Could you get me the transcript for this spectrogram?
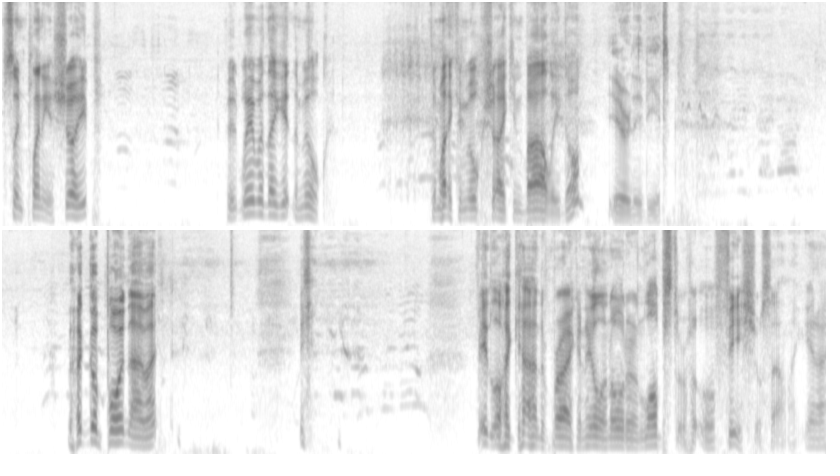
I've seen plenty of sheep. But where would they get the milk? To make a milkshake in Bali, Don? You're an idiot. Good point, though, mate. Bit like going to Broken Hill and ordering lobster or, fish or something, you know.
